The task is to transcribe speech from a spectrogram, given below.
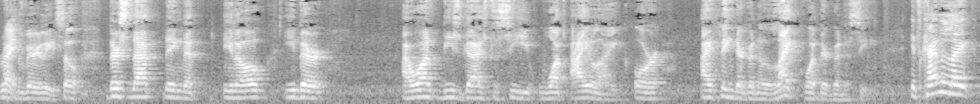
Right. At the very least. So there's that thing that you know either I want these guys to see what I like, or I think they're gonna like what they're gonna see. It's kind of like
